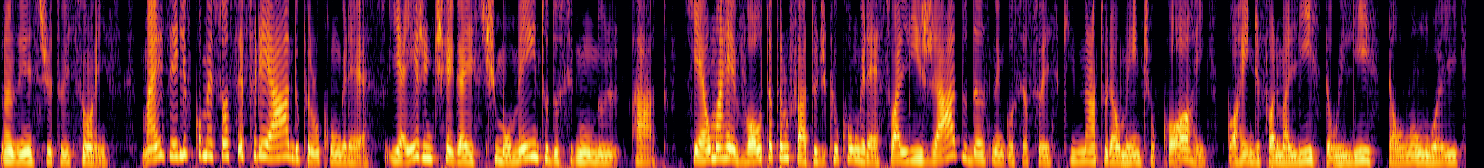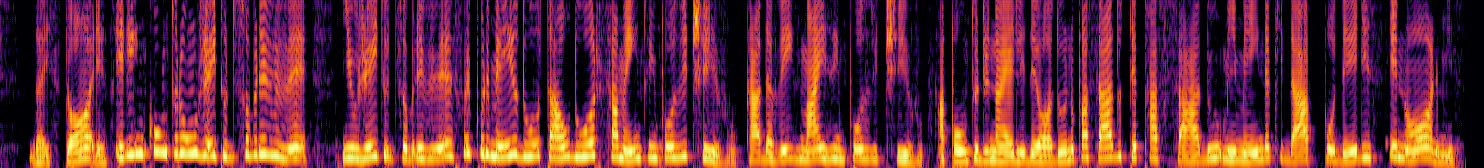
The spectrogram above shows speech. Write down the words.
nas instituições, mas ele começou a ser freado pelo Congresso. E aí a gente chega a este momento do segundo ato, que é uma revolta pelo fato de que o Congresso, alijado das negociações que naturalmente ocorrem, ocorrem de forma lista ou ilícita ao longo aí da história, ele encontrou um jeito de sobreviver. E o jeito de sobreviver foi por meio do tal do orçamento impositivo, cada vez mais impositivo, a ponto de na LDO do ano passado ter passado uma emenda que dá poderes enormes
